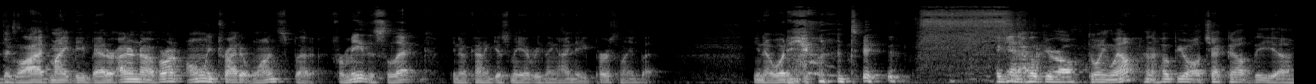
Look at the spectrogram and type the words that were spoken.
the Glide might be better. I don't know. I've only tried it once, but for me, the select, you know, kind of gives me everything I need personally. But you know, what are you going to do? Again, I hope you're all doing well, and I hope you all checked out the uh,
